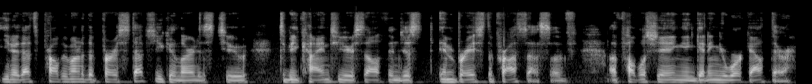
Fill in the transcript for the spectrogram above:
you know that's probably one of the first steps you can learn is to to be kind to yourself and just embrace the process of of publishing and getting your work out there.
